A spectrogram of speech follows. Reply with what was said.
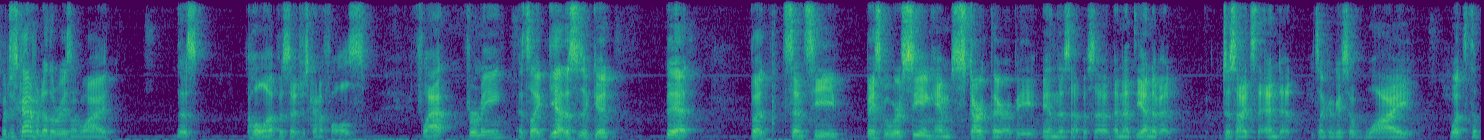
which is kind of another reason why this whole episode just kind of falls flat for me. It's like, yeah, this is a good bit, but since he basically we're seeing him start therapy in this episode, and at the end of it decides to end it. It's like, okay, so why? What's the?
